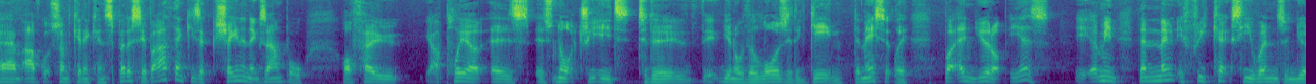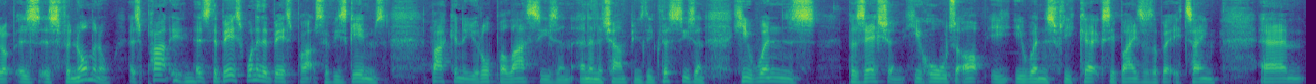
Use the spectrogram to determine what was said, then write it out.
um, I've got some kind of conspiracy, but I think he's a shining example of how a player is is not treated to the, the you know the laws of the game domestically, but in Europe he is. I mean, the amount of free kicks he wins in Europe is, is phenomenal. It's part. Mm-hmm. It's the best. One of the best parts of his games back in the Europa last season and in the Champions League this season. He wins possession, he holds it up, he, he wins free kicks, he buys us a bit of time. Um,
